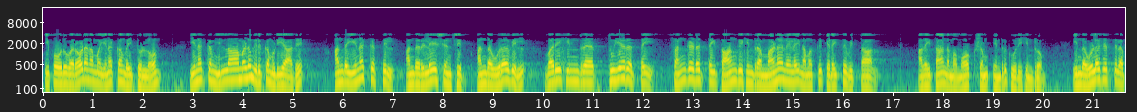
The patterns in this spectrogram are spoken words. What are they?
இப்போ ஒருவரோட நம்ம இணக்கம் வைத்துள்ளோம் இணக்கம் இல்லாமலும் இருக்க முடியாது அந்த இணக்கத்தில் அந்த ரிலேஷன்ஷிப் அந்த உறவில் வருகின்ற துயரத்தை சங்கடத்தை தாங்குகின்ற மனநிலை நமக்கு கிடைத்து விட்டால் அதைத்தான் நம்ம மோக்ஷம் என்று கூறுகின்றோம். இந்த உலகத்தில்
